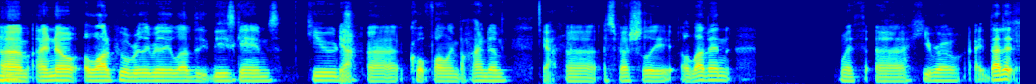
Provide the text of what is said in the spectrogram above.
Mhm. Um, I know a lot of people really, really love th- these games. Huge Yeah. uh, cult following behind them. Yeah. Uh, especially Eleven with uh Hero. I, that it.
